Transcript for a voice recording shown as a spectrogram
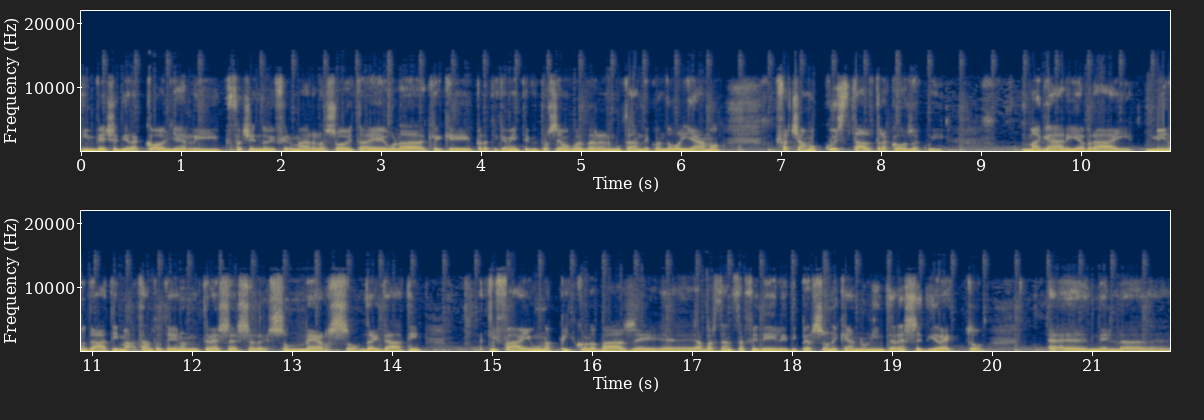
invece di raccoglierli facendovi firmare la solita EULA che, che praticamente vi possiamo guardare le mutande quando vogliamo, facciamo quest'altra cosa qui magari avrai meno dati, ma tanto a te non interessa essere sommerso dai dati. Ti fai una piccola base eh, abbastanza fedele di persone che hanno un interesse diretto eh, nel,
